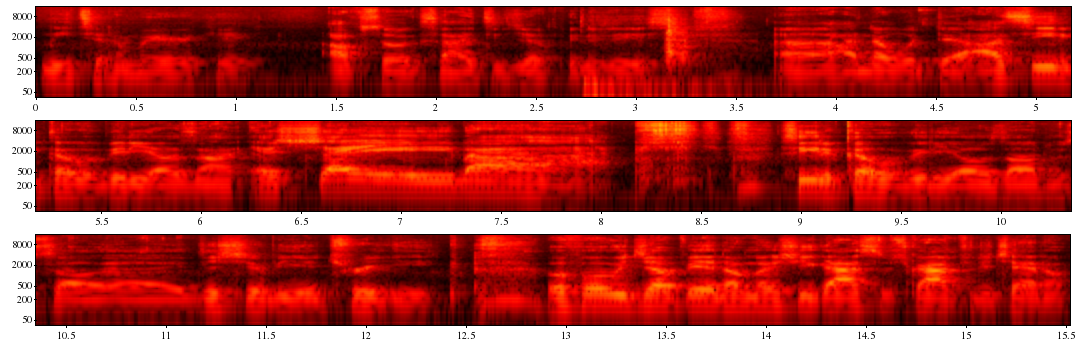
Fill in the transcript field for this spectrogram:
meets an American. I'm so excited to jump into this. Uh, I know what the I've seen a couple videos on Eshay back. seen a couple videos on them, so uh, this should be intriguing. Before we jump in, though, make sure you guys subscribe to the channel,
